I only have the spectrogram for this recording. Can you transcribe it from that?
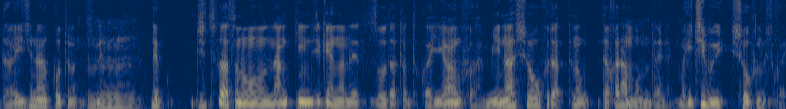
大事なことなんですね。うん。で実はその南京事件が捏造だったとか慰安婦は皆娼婦だったのだから問題ない、まあ、一部娼婦の人がい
